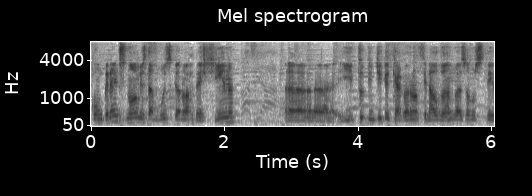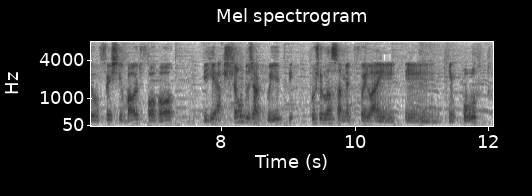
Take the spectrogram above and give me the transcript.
com grandes nomes da música nordestina. Uh, e tudo indica que agora no final do ano nós vamos ter o Festival de Forró de Riachão do Jacuípe, cujo lançamento foi lá em, em, em Porto.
